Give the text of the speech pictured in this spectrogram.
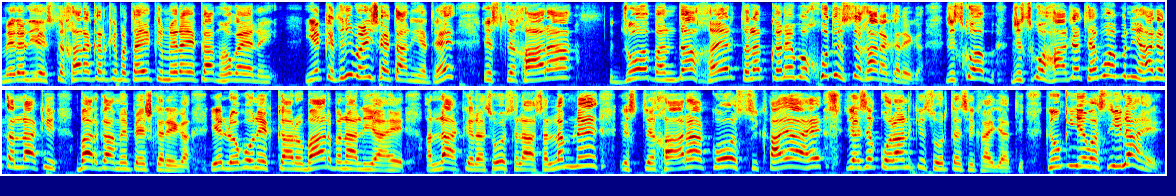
मेरे लिए इस्तारा करके बताइए कि मेरा ये काम होगा या नहीं? ये कितनी बड़ी शैतानियत है। इस्तारा जो बंदा खैर तलब करे, वो खुद इस्तारा करेगा। जिसको अब, जिसको हाजत है, वो अपनी हाजत अल्लाह की बारगाह में पेश करेगा। ये लोगों ने एक कारोबार बना लिया है। अल्लाह के रसूल वसल्लम ने इस्तारा को सिखाया है, जैसे कुरान की सूरतें सिखाई जाती। क्योंकि ये वसीला है।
